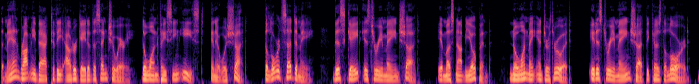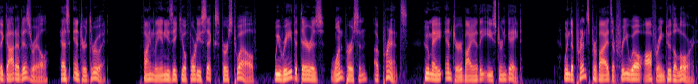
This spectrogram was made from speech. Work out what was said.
The man brought me back to the outer gate of the sanctuary, the one facing east, and it was shut. The Lord said to me, This gate is to remain shut. It must not be opened. No one may enter through it. It is to remain shut because the Lord, the God of Israel, has entered through it. Finally, in Ezekiel 46, verse 12, we read that there is one person, a prince, who may enter via the eastern gate. When the prince provides a free will offering to the Lord,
